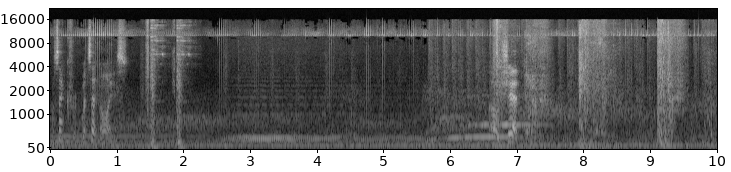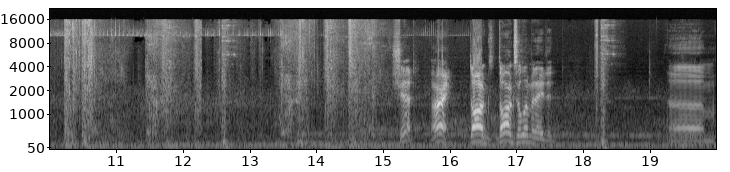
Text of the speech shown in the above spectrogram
What's that, what's that noise? Oh, shit. Shit. Alright. Dogs, dogs eliminated. Um,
